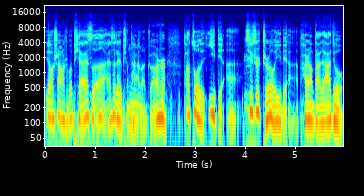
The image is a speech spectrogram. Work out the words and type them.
要上什么 PS、NS 这个平台呢？嗯主要是它做了一点，其实只有一点，它让大家就。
